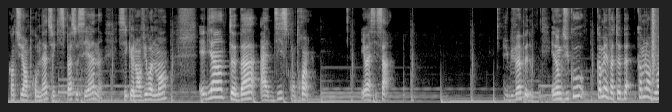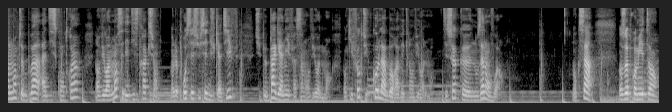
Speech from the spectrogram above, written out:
Quand tu es en promenade, ce qui se passe Océane, c'est que l'environnement, eh bien, te bat à 10 contre 1. Et ouais, c'est ça. Je buvais un peu d'eau. Et donc, du coup, comme, elle va te comme l'environnement te bat à 10 contre 1, l'environnement, c'est des distractions. Dans le processus éducatif, tu peux pas gagner face à l'environnement. Donc, il faut que tu collabores avec l'environnement. C'est ce que nous allons voir. Donc ça, dans un premier temps,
